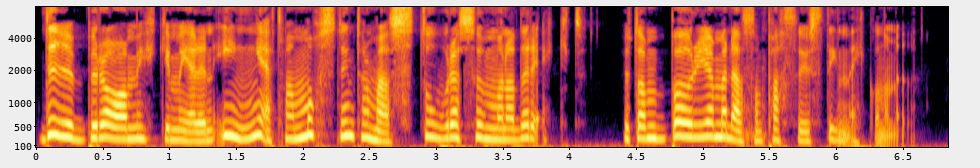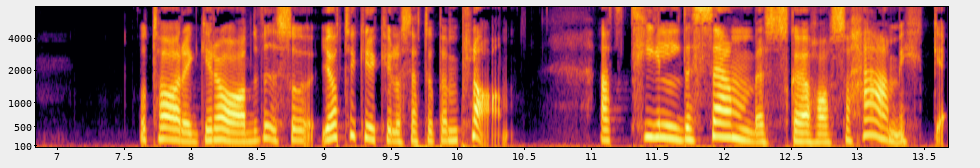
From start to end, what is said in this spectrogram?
Det är ju bra mycket mer än inget. Man måste inte ha de här stora summorna direkt. Utan börja med den som passar just din ekonomi. Och ta det gradvis. Och jag tycker det är kul att sätta upp en plan. Att till december ska jag ha så här mycket.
